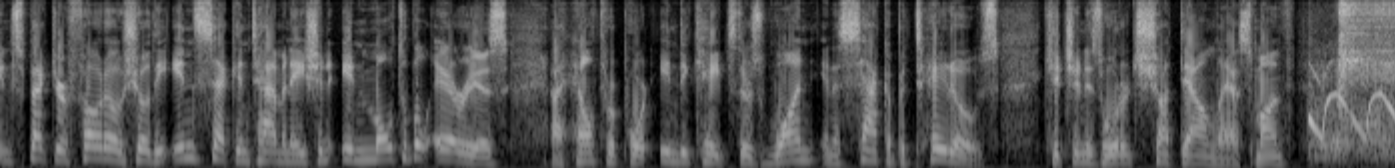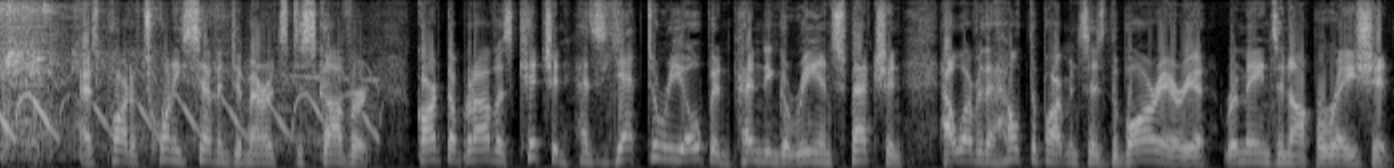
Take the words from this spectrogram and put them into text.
Inspector photos show the insect contamination in multiple areas. A health report indicates there's one in a sack of potatoes. Kitchen is ordered shut down last month as part of 27 demerits discovered. Carta Brava's kitchen has yet to reopen pending a reinspection. However, the health department says the bar area remains in operation.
